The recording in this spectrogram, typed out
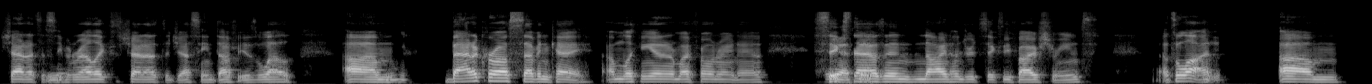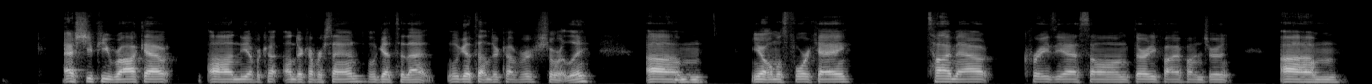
Shout out to yeah. Sleeping Relics. Shout out to Jesse and Duffy as well. Um, mm-hmm. Bad Across 7K. I'm looking at it on my phone right now. 6,965 streams. That's a lot. Um, SGP Rockout on the undercover sound. We'll get to that. We'll get to undercover shortly. Um, mm-hmm. you know, almost 4K. Timeout, crazy ass song, 3500. Um,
